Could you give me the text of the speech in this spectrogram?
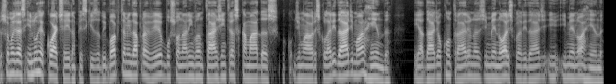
Professor Moisés, e no recorte aí na pesquisa do Ibope também dá para ver o Bolsonaro em vantagem entre as camadas de maior escolaridade e maior renda. E Haddad, ao contrário, nas de menor escolaridade e, e menor renda.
